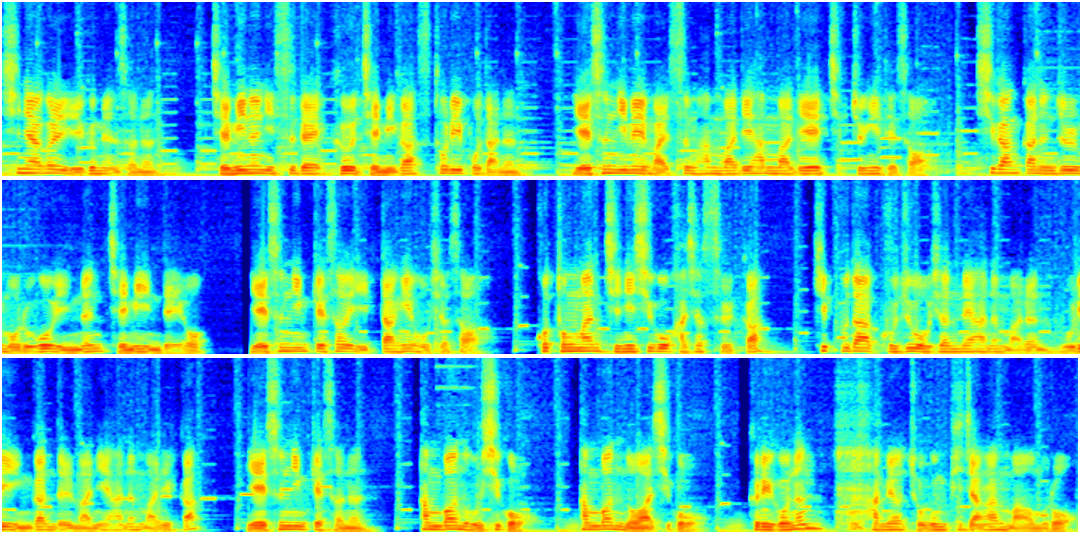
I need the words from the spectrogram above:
신약을 읽으면서는 재미는 있으되 그 재미가 스토리보다는 예수님의 말씀 한마디 한마디에 집중이 돼서 시간 가는 줄 모르고 읽는 재미인데요. 예수님께서 이 땅에 오셔서 고통만 지니시고 가셨을까? 기쁘다 구주 오셨네 하는 말은 우리 인간들만이 하는 말일까? 예수님께서는 한번 우시고 한번 노하시고 그리고는 하며 조금 비장한 마음으로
